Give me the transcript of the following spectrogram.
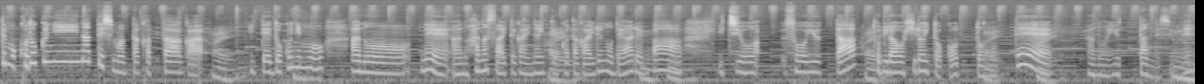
でも孤独になってしまった方がい。て、はい、どこにも、うん、あのね、あの話す相手がいないっていう方がいるのであれば、はい、一応そういった扉を開いておこうと思って、あの言ったんですよね。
